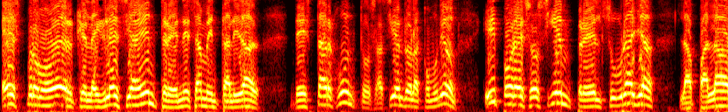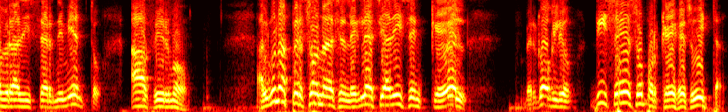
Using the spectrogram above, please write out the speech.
es promover que la iglesia entre en esa mentalidad de estar juntos haciendo la comunión y por eso siempre él subraya la palabra discernimiento, afirmó. Algunas personas en la iglesia dicen que él, Bergoglio, dice eso porque es jesuita,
